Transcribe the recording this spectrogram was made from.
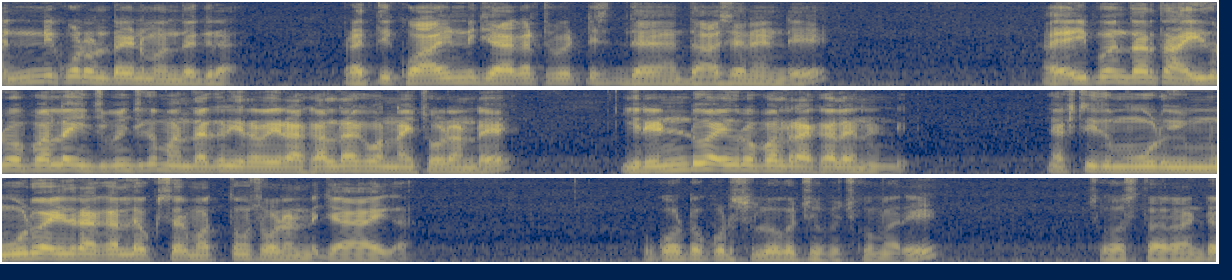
అన్నీ కూడా ఉంటాయండి మన దగ్గర. ప్రతి కాయిన్ని జాగ్రత్త పెట్టి దా దాశానండి అవి అయిపోయిన తర్వాత ఐదు రూపాయల్లో ఇంచుమించుగా మన దగ్గర ఇరవై రకాల దాకా ఉన్నాయి చూడండి. ఈ రెండు ఐదు రూపాయల రకాలేనండి. నెక్స్ట్ ఇది మూడు ఈ మూడు ఐదు రకాల్లో ఒకసారి మొత్తం చూడండి జాయిగా. ఒక్కొక్కటి ఒకటి స్లోగా చూపించుకో మరి. చూస్తారా? అంటే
